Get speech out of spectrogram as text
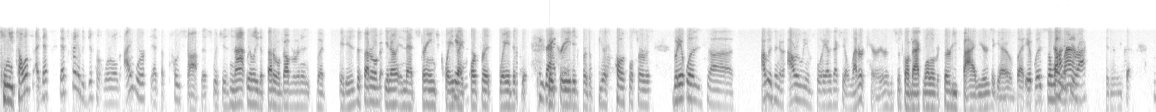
can you tell us that that's kind of a different world? I worked at the post office, which is not really the federal government, but it is the federal. You know, in that strange quasi corporate way that the, exactly. they created for the U.S. Postal Service. But it was uh, I was an hourly employee. I was actually a letter carrier. This was going back well over 35 years ago. But it was a lot Oh, wow. of bureaucracy.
